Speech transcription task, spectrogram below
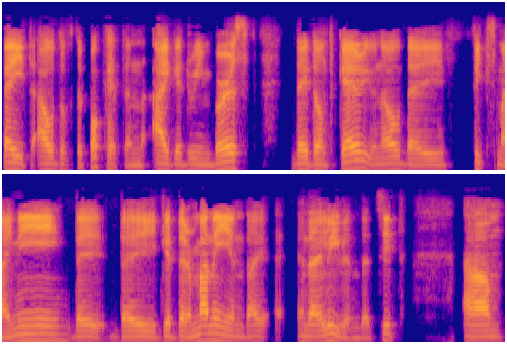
pay it out of the pocket and I get reimbursed, they don't care. You know, they fix my knee, they they get their money, and I and I leave, and that's it. Um,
